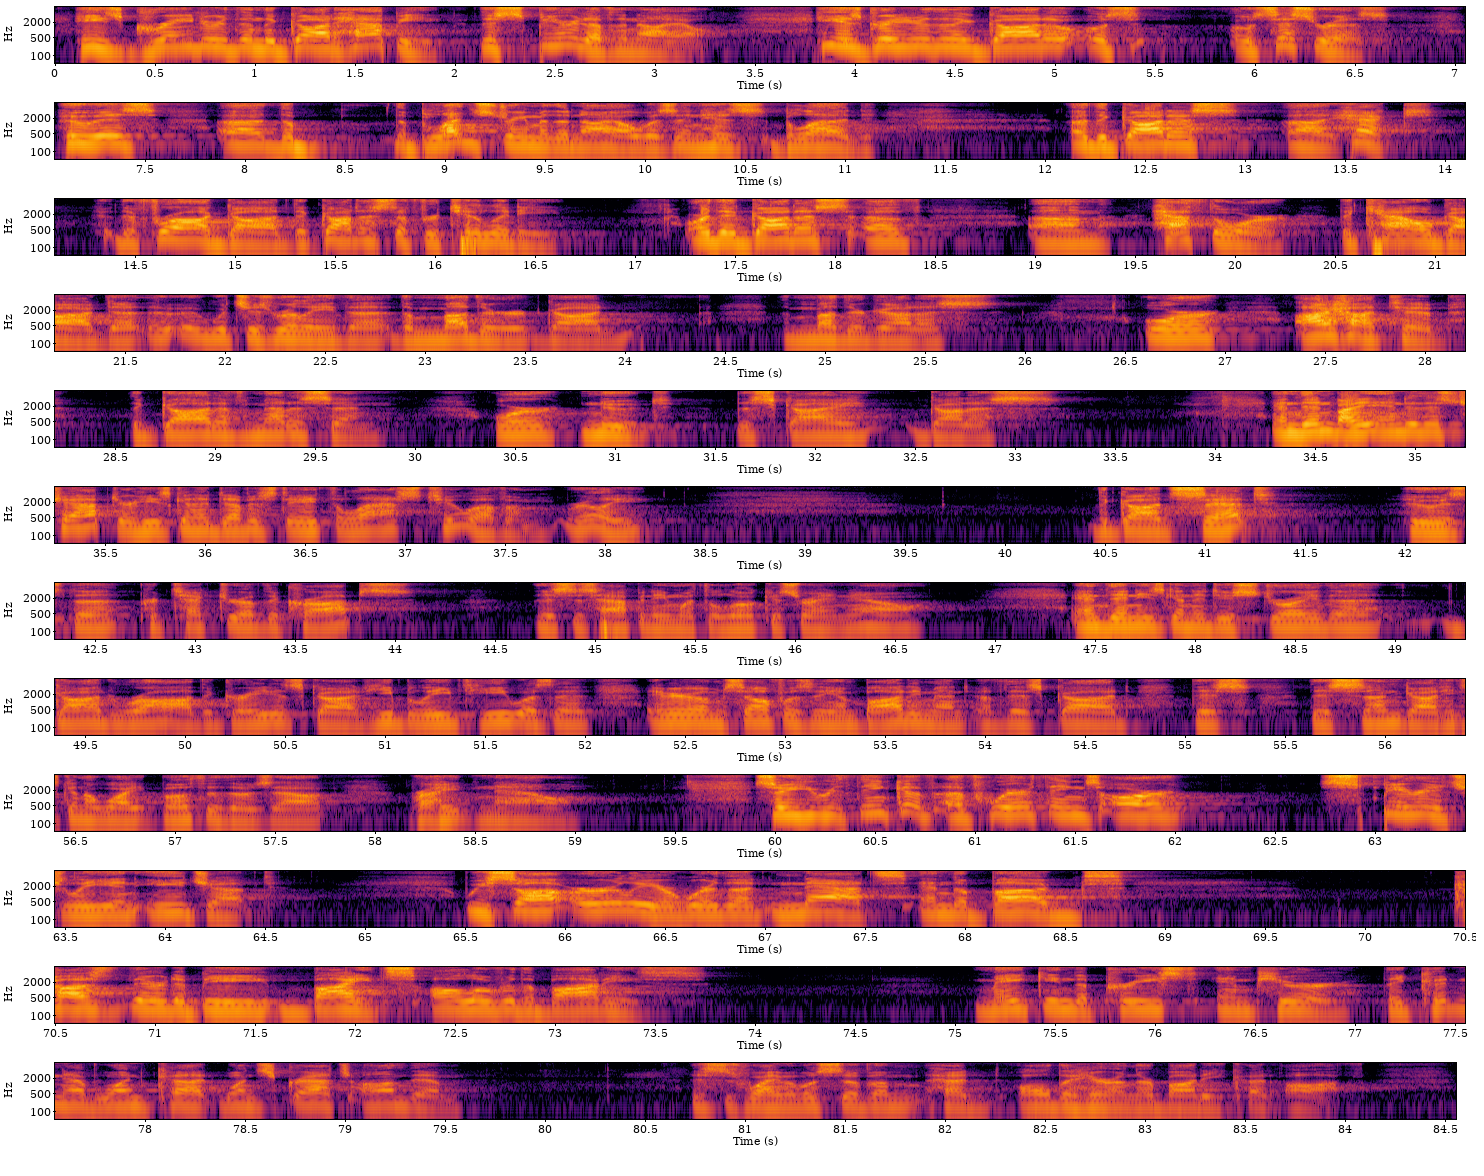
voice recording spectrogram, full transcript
He's greater than the god Hapi, the spirit of the Nile. He is greater than the god Os- Osiris, who is uh, the, the bloodstream of the Nile, was in his blood. Uh, the goddess uh, Heqet, the frog god, the goddess of fertility, or the goddess of um, Hathor, the cow god, which is really the, the mother god, the mother goddess, or Imhotep, the god of medicine, or Nut, the sky goddess. And then by the end of this chapter, he's going to devastate the last two of them, really. The god Set, who is the protector of the crops. This is happening with the locust right now. And then he's going to destroy the, God Ra, the greatest God. He believed he was the, Abraham himself was the embodiment of this God, this, this sun God. He's going to wipe both of those out right now. So you think of, of where things are spiritually in Egypt. We saw earlier where the gnats and the bugs caused there to be bites all over the bodies making the priest impure. They couldn't have one cut, one scratch on them. This is why most of them had all the hair on their body cut off.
